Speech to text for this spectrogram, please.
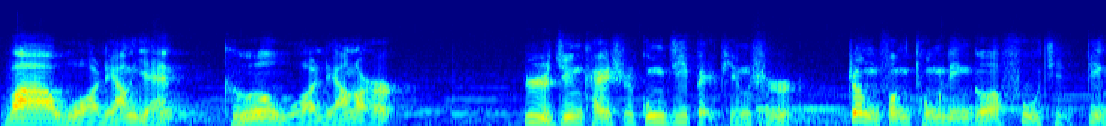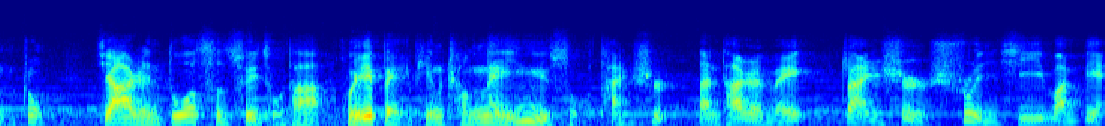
挖我两眼，割我两耳。日军开始攻击北平时，正逢佟麟阁父亲病重，家人多次催促他回北平城内寓所探视，但他认为战事瞬息万变，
